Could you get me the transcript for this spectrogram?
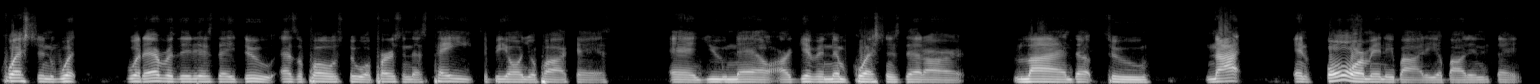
question what whatever it is they do as opposed to a person that's paid to be on your podcast and you now are giving them questions that are lined up to not inform anybody about anything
